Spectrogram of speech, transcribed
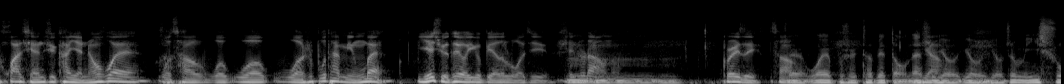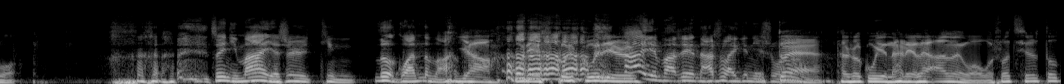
花钱去看演唱会？我操，我我我是不太明白。也许他有一个别的逻辑，谁知道呢？嗯嗯嗯，crazy，操，对我也不是特别懂，但是有有有这么一说。所以你妈也是挺乐观的嘛？呀，估计 估计是。她也把这个拿出来跟你说。对，她说故意拿这来安慰我。我说其实都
